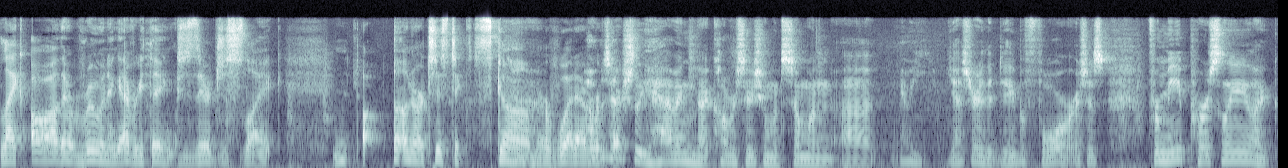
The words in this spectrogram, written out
like oh they're ruining everything because they're just like uh, unartistic scum or whatever. I was but- actually having that conversation with someone uh, maybe yesterday or the day before. It's just for me personally, like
